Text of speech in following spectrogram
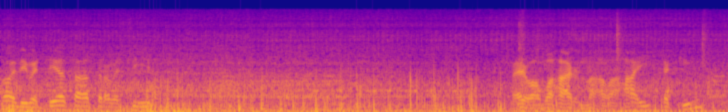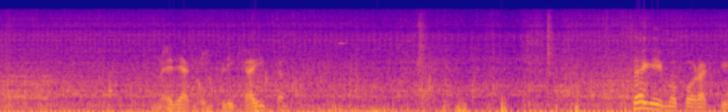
No, divertida esta travesía. Pero vamos a bajar una bajadita aquí. Media complicadita. Seguimos por aquí.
